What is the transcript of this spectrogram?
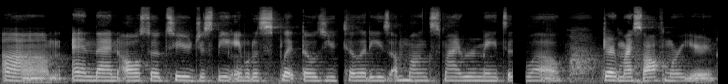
Um, and then also to just being able to split those utilities amongst my roommates as well during my sophomore year,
